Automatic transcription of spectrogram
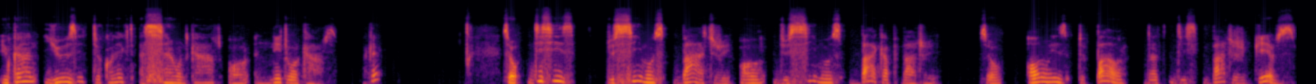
you can use it to connect a sound card or a network card. Okay, so this is the CMOS battery or the CMOS backup battery. So always the power that this battery gives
